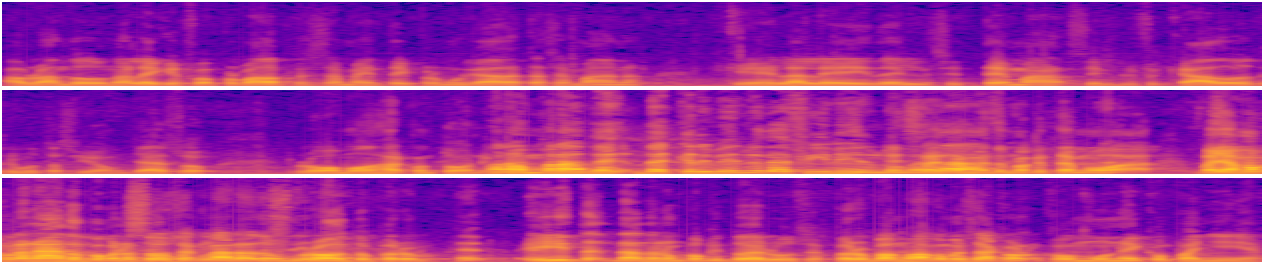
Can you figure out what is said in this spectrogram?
hablando de una ley que fue aprobada precisamente y promulgada esta semana que es la ley del sistema simplificado de tributación. Ya eso lo vamos a dejar con Tony. Para, vamos, para de, describirlo y definirlo, Exactamente, ¿verdad? para que estemos, vayamos aclarando, porque no sí, todo se aclara de un sí. pronto, pero eh, ir dándonos un poquito de luces. Pero vamos a comenzar con, con Muné y compañía.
